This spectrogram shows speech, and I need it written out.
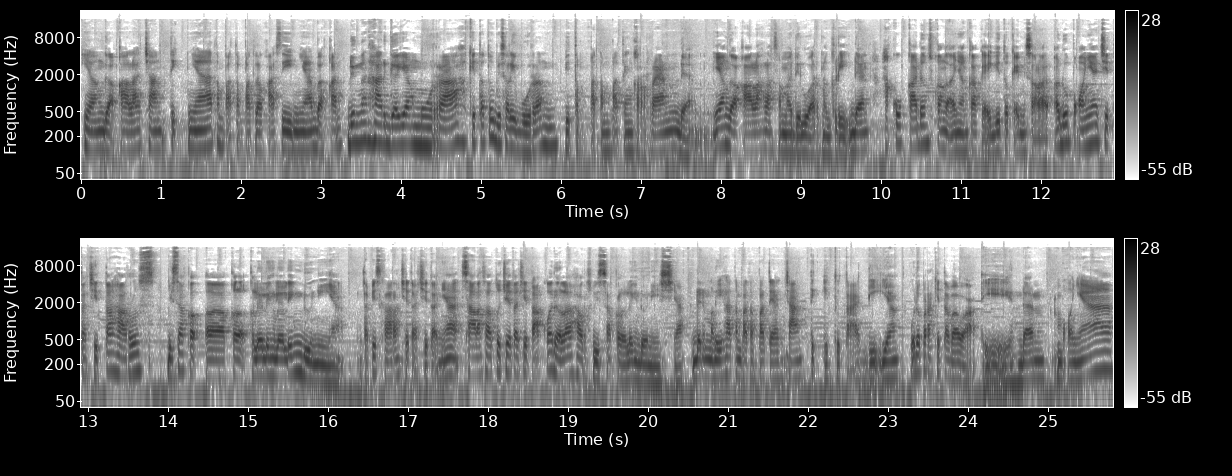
yang nggak kalah cantiknya tempat-tempat lokasinya. Bahkan dengan harga yang murah kita tuh bisa liburan di tempat-tempat yang keren dan ya nggak kalah lah sama di luar negeri. Dan aku kadang suka nggak nyangka kayak gitu. Kayak misalnya aduh pokoknya cita-cita harus bisa ke, eh, ke- keliling-liling dunia. Tapi sekarang cita-citanya salah satu cita-cita aku adalah harus bisa keliling Indonesia dan melihat tempat-tempat yang cantik itu tadi yang udah pernah kita bawain. Dan pokoknya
